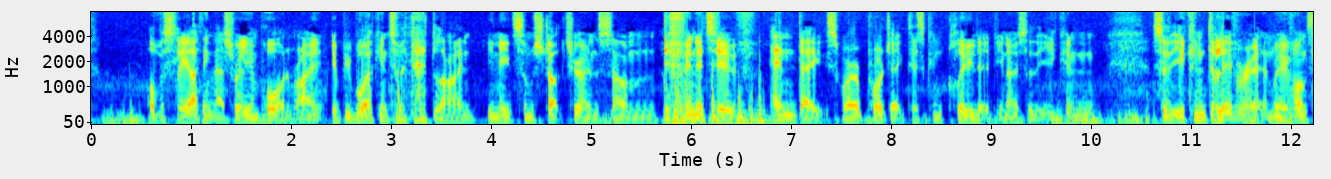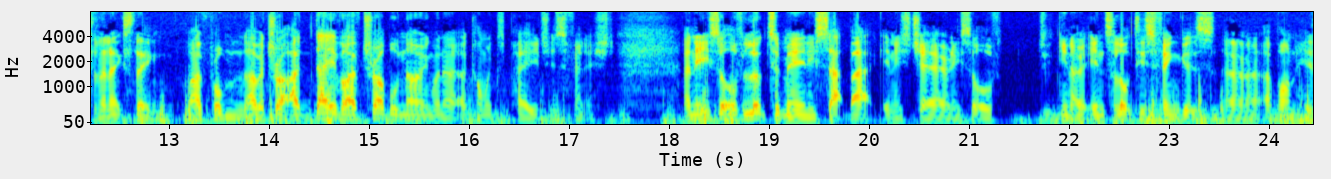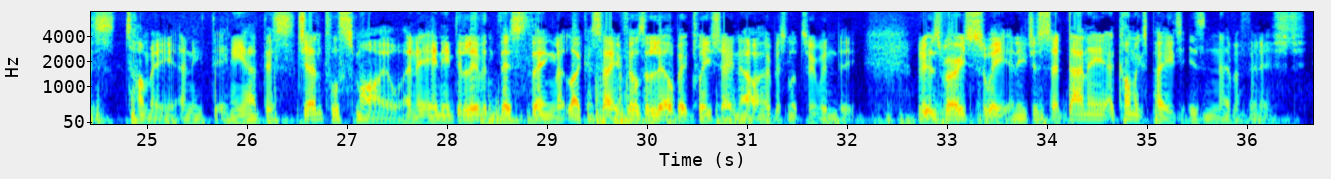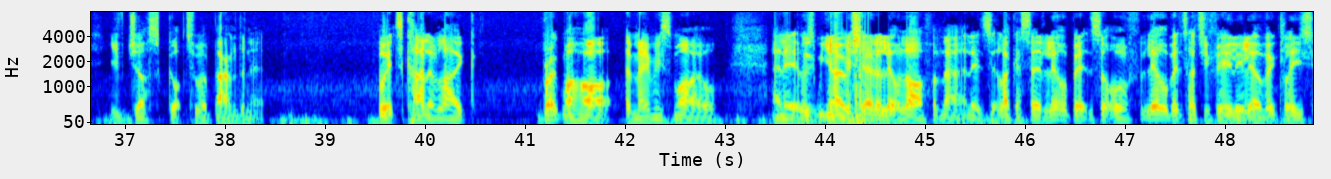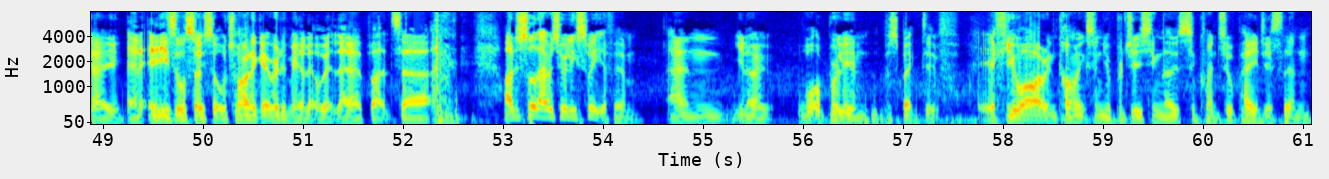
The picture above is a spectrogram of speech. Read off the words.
obviously, I think that's really important, right? You'd be working to a deadline. You need some structure and some definitive end dates where a project is concluded, you know, so that you can, so that you can deliver it and move on to the next thing. I have problem. I have a tr- Dave. I have trouble knowing when a, a comics page is finished. And he sort of looked at me and he sat back in his chair and he sort of you know, interlocked his fingers uh, upon his tummy, and he and he had this gentle smile, and and he delivered this thing that, like I say, feels a little bit cliche now. I hope it's not too windy, but it was very sweet. And he just said, "Danny, a comics page is never finished. You've just got to abandon it," which kind of like broke my heart and made me smile. And it was you know we shared a little laugh on that. And it's like i said a little bit sort of a little bit touchy feely a little bit cliche. And he's also sort of trying to get rid of me a little bit there. But uh, i just thought that was really sweet of him. And you know what a brilliant perspective. If you are in comics and you're producing those sequential pages then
